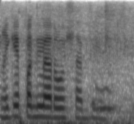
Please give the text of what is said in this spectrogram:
Nakikipaglaro siya, babe.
